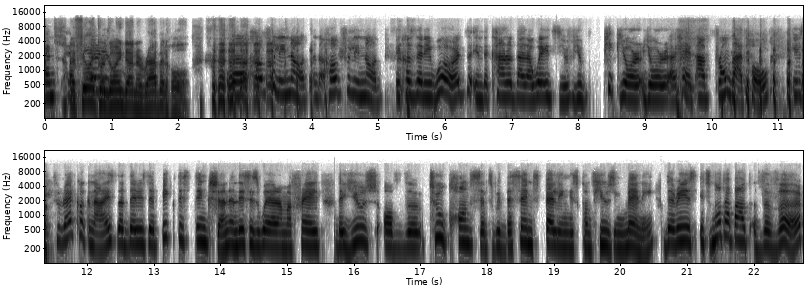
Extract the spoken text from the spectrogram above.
And, and I feel like we're is, going down a rabbit hole. well, hopefully not. Hopefully not, because the reward in the carrot that awaits you if you pick your your uh, head up from that hole is to recognize that there is a big distinction and this is where i'm afraid the use of the two concepts with the same spelling is confusing many there is it's not about the verb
